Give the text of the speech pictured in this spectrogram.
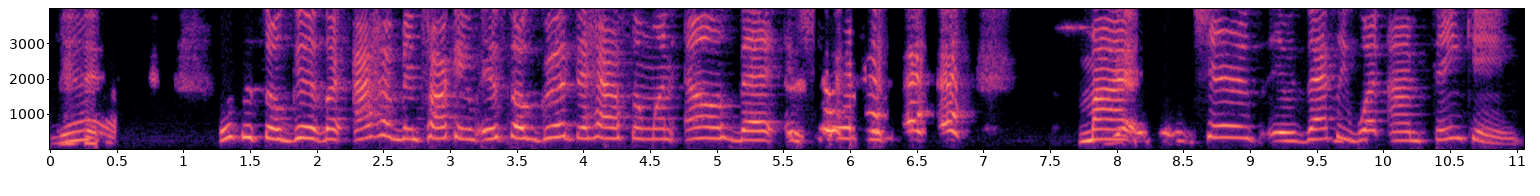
Yeah. this is so good. Like I have been talking, it's so good to have someone else that shares my yes. shares exactly what I'm thinking.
